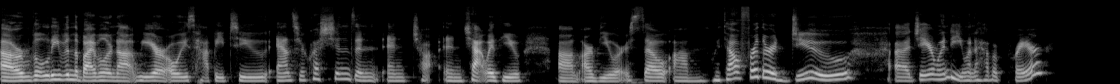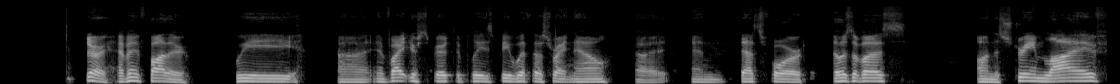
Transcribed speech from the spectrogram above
uh, or believe in the bible or not we are always happy to answer questions and and, ch- and chat with you um, our viewers. So um, without further ado uh, jay or wendy you want to have a prayer? Sure, Heavenly Father, we uh, invite your Spirit to please be with us right now, uh, and that's for those of us on the stream live,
